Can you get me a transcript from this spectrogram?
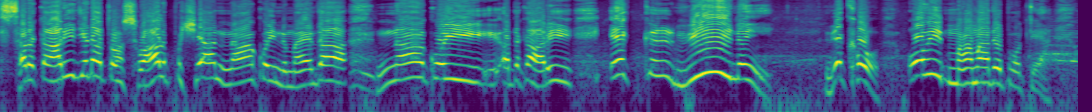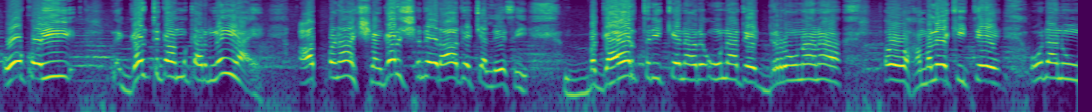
ਸਰਕਾਰੀ ਜਿਹੜਾ ਤੋਂ ਸਵਾਲ ਪੁੱਛਿਆ ਨਾ ਕੋਈ ਨੁਮਾਇੰਦਾ ਨਾ ਕੋਈ ਅਧਿਕਾਰੀ ਇੱਕ ਵੀ ਨਹੀਂ ਵੇਖੋ, ਉਹ ਵੀ ਮਾਮਾ ਦੇ ਪੋਤੇ ਆ। ਉਹ ਕੋਈ ਗਲਤ ਕੰਮ ਕਰ ਨਹੀਂ ਆਏ। ਆਪਣਾ ਸੰਘਰਸ਼ ਦੇ ਰਾਹ ਤੇ ਚੱਲੇ ਸੀ। ਬਗੈਰ ਤਰੀਕੇ ਨਾਲ ਉਹਨਾਂ ਤੇ ਡਰੋਨਾਂ ਨਾਲ ਉਹ ਹਮਲੇ ਕੀਤੇ। ਉਹਨਾਂ ਨੂੰ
